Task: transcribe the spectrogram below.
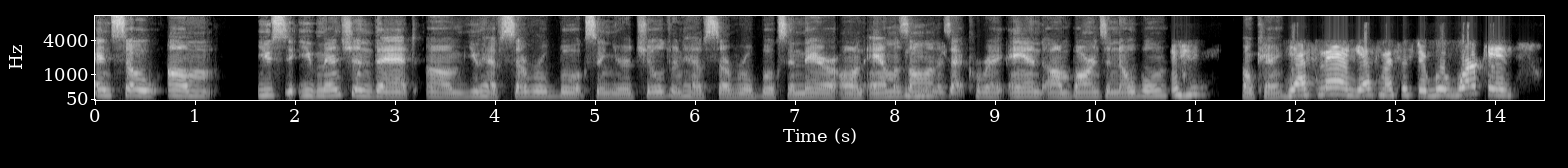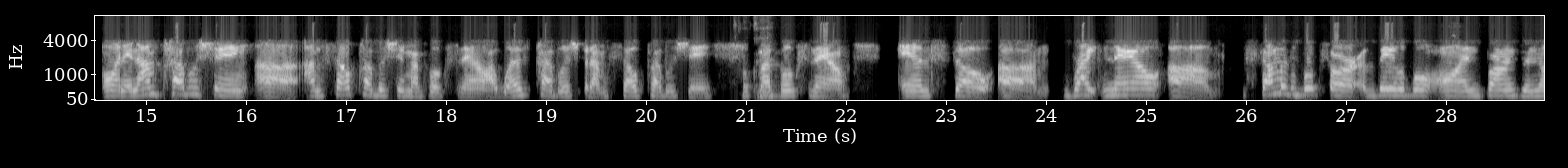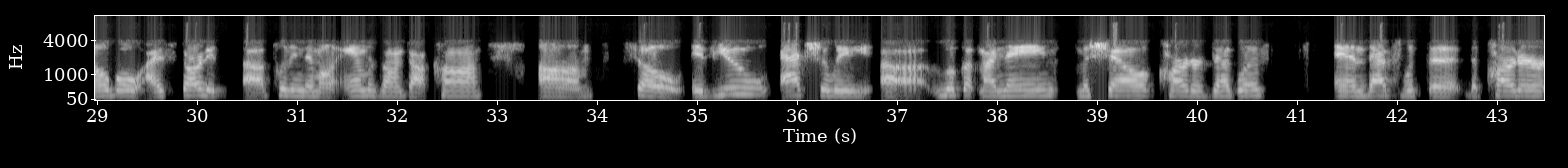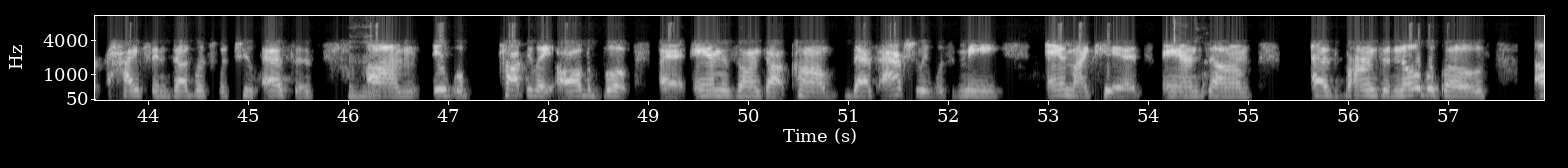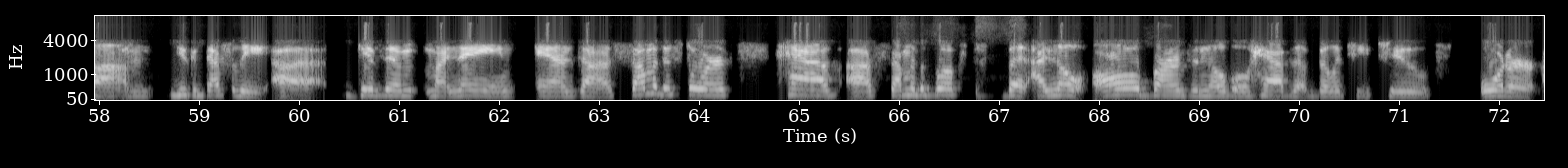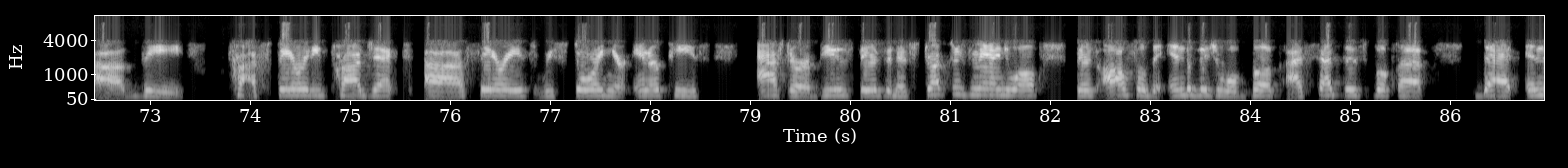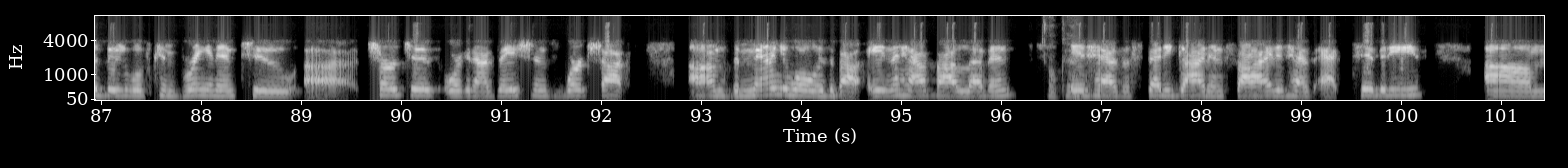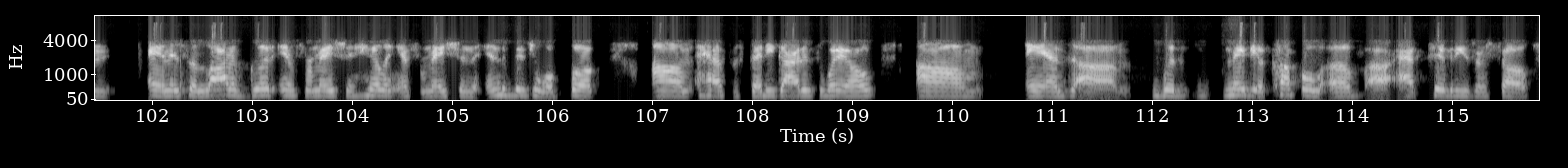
And so, um, you you mentioned that um, you have several books, and your children have several books, and they're on Amazon. Mm-hmm. Is that correct? And um, Barnes and Noble. Mm-hmm. Okay. Yes, ma'am. Yes, my sister. We're working on, and I'm publishing. Uh, I'm self-publishing my books now. I was published, but I'm self-publishing okay. my books now. And so, um, right now, um, some of the books are available on Barnes and Noble. I started uh, putting them on Amazon.com. Um, so if you actually uh, look up my name, Michelle Carter Douglass, and that's with the the Carter hyphen Douglass with two S's. Mm-hmm. Um, it will populate all the books at Amazon.com. That's actually with me and my kids. And um, as Barnes and Noble goes, um, you can definitely uh, give them my name. And uh, some of the stores have uh, some of the books, but I know all Barnes and Noble have the ability to order uh, the Prosperity Project uh, series, Restoring Your Inner Peace After Abuse. There's an instructor's manual. There's also the individual book. I set this book up that individuals can bring it into uh, churches, organizations, workshops. Um, the manual is about eight and a half by 11. Okay. It has a study guide inside. It has activities. Um, and it's a lot of good information, healing information. The individual book um, has the study guide as well. Um, and um, with maybe a couple of uh, activities or so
